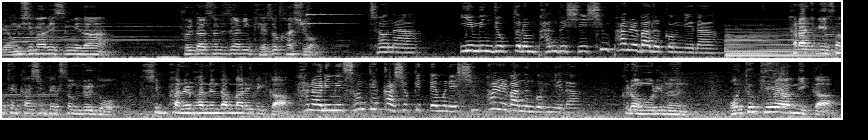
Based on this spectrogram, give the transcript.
명심하겠습니다. 훌다 선지자님 계속하시오. 전하, 이 민족들은 반드시 심판을 받을 겁니다. 하나님이 선택하신 백성들도 심판을 받는단 말입니까? 하나님이 선택하셨기 때문에 심판을 받는 겁니다. 그럼 우리는 어떻게 해야 합니까?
